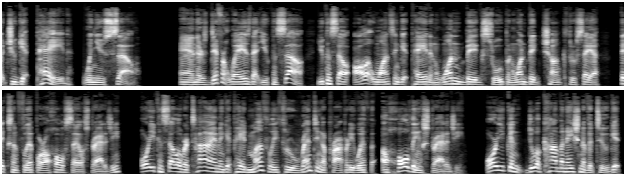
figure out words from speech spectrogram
but you get paid when you sell. And there's different ways that you can sell. You can sell all at once and get paid in one big swoop and one big chunk through, say, a fix and flip or a wholesale strategy. Or you can sell over time and get paid monthly through renting a property with a holding strategy. Or you can do a combination of the two, get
